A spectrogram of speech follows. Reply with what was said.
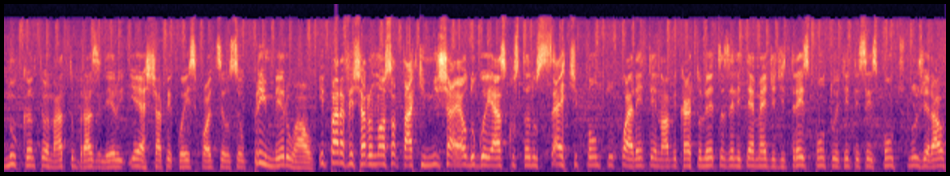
no Campeonato Brasileiro e a Chapecoense pode ser o seu primeiro alvo. E para fechar o nosso ataque, Michael do Goiás custando 7.49 cartoletas, ele tem a média de 3.86 pontos no geral,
